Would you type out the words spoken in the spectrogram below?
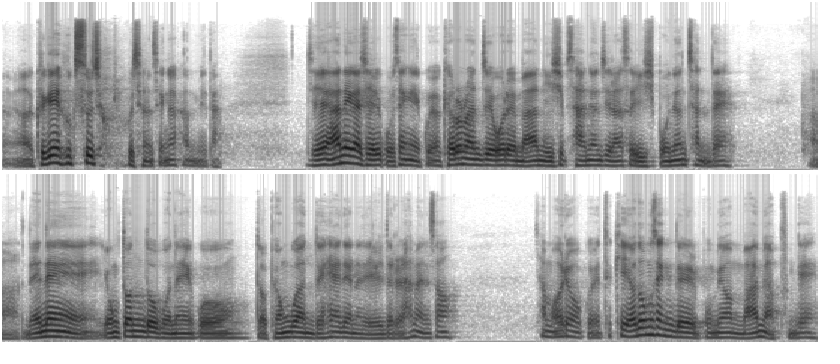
어, 그게 흑수저라고 저는 생각합니다. 제 아내가 제일 고생했고요. 결혼한 지 올해 만 24년 지나서 25년 차인데 어, 내내 용돈도 보내고 또 병관도 해야 되는 일들을 하면서 참 어려웠고요. 특히 여동생들 보면 마음이 아픈 게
